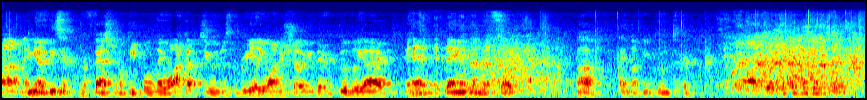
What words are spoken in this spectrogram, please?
Um, and you know, these are professional people, and they walk up to you and just really want to show you their googly eye head thing, and it's like, oh, I love you, Gunter.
